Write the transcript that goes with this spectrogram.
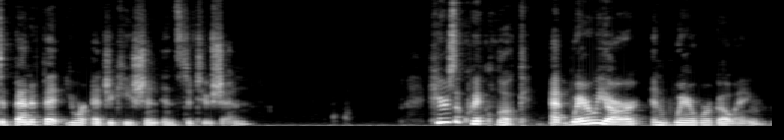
to benefit your education institution. Here's a quick look at where we are and where we're going.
